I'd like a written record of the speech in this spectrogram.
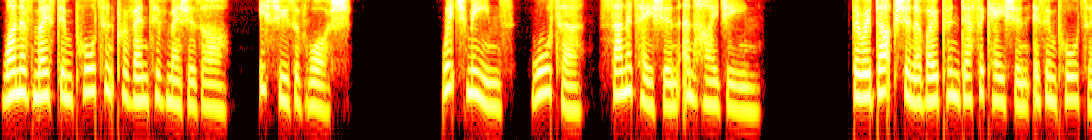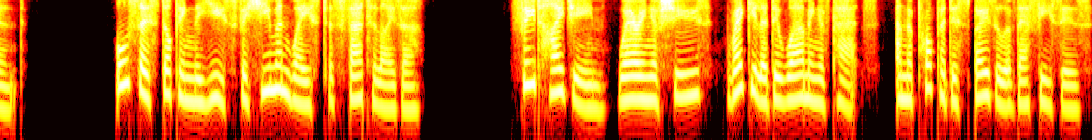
One of most important preventive measures are issues of wash, which means water, sanitation and hygiene. The reduction of open defecation is important. Also stopping the use for human waste as fertilizer. Food hygiene, wearing of shoes, regular deworming of pets, and the proper disposal of their feces.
